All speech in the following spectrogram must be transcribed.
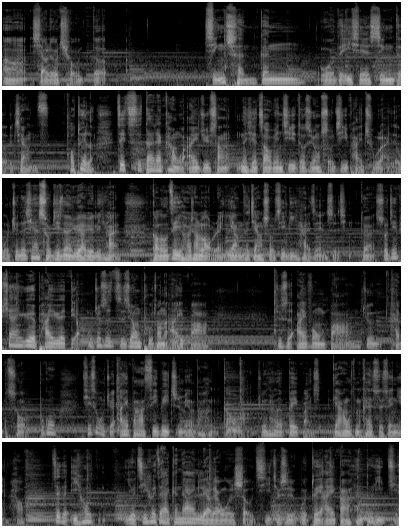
嗯，小琉球的行程跟我的一些心得这样子。哦，对了，这次大家看我 IG 上那些照片，其实都是用手机拍出来的。我觉得现在手机真的越来越厉害，搞得我自己好像老人一样在讲手机厉害这件事情。对，手机现在越拍越屌。我就是只是用普通的 i 八，就是 iPhone 八，就还不错。不过其实我觉得 i 八 CP 值没有到很高啦，就是它的背板是。等下我怎么开始碎碎念？好，这个以后。有机会再来跟大家聊聊我的手机，就是我对 i 八很多意见。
